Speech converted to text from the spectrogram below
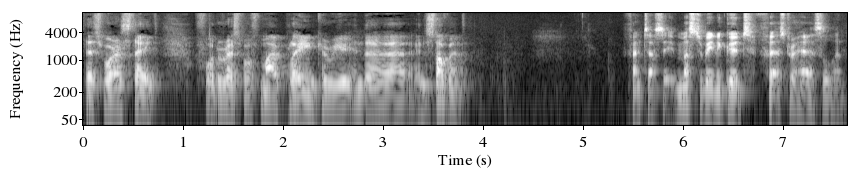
that's where I stayed for the rest of my playing career in the in the staff band. Fantastic. It must have been a good first rehearsal and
